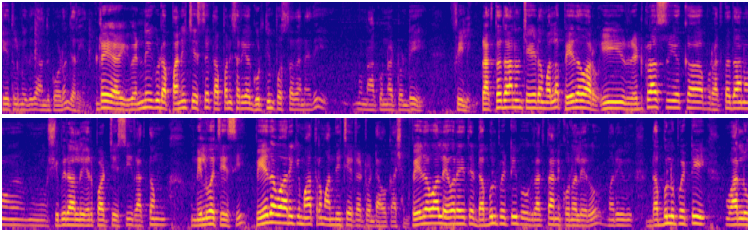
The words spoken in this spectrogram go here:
చేతుల మీదుగా అందుకోవడం జరిగింది. అంటే ఇవన్నీ కూడా పని చేస్తే తప్పనిసరిగా గుర్తింపు వస్తుంది అనేది నాకున్నటువంటి ఫీలింగ్ రక్తదానం చేయడం వల్ల పేదవారు ఈ రెడ్ క్రాస్ యొక్క రక్తదానం శిబిరాలు ఏర్పాటు చేసి రక్తం నిల్వ చేసి పేదవారికి మాత్రం అందించేటటువంటి అవకాశం. పేదవాళ్ళు ఎవరైతే డబ్బులు పెట్టి రక్తాన్ని కొనలేరో మరి డబ్బులు పెట్టి వాళ్ళు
